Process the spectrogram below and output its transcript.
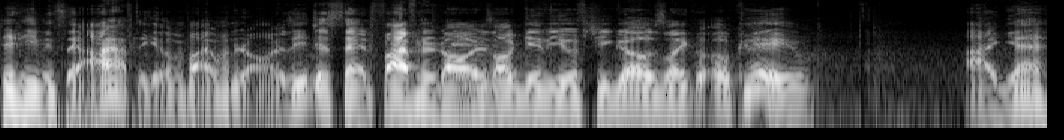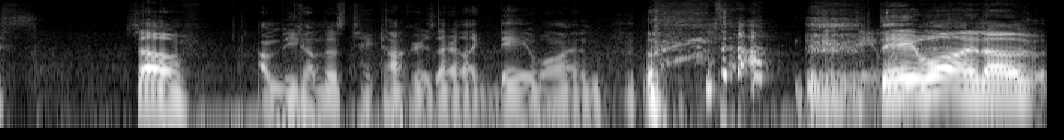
didn't even say I have to give him five hundred dollars. He just said five hundred dollars. I'll give you if she goes. Like, okay, I guess. So I'm become those TikTokers that are like day one. Day day one one of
